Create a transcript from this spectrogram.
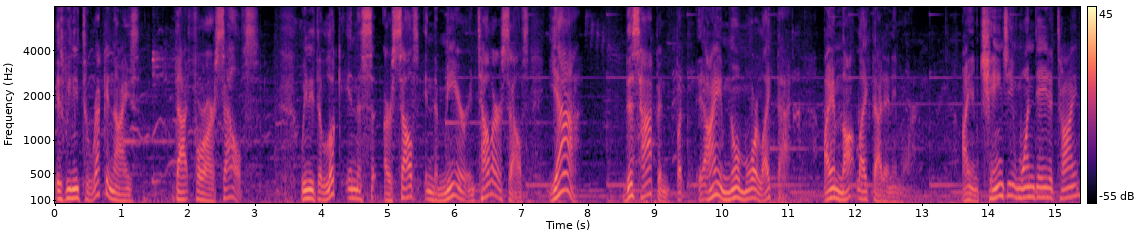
is we need to recognize that for ourselves. We need to look in the, ourselves in the mirror and tell ourselves, yeah, this happened, but I am no more like that. I am not like that anymore. I am changing one day at a time.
